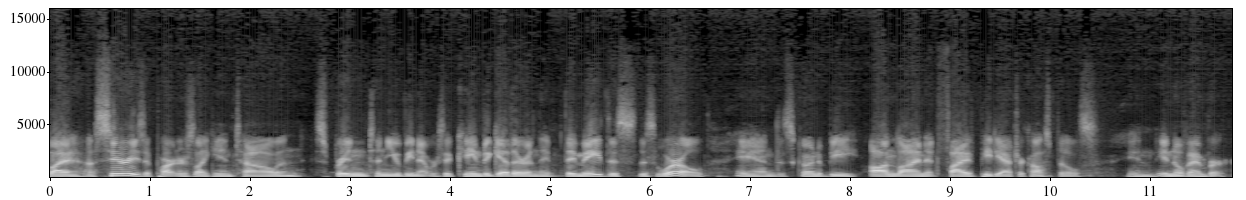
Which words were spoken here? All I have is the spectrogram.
by a series of partners like Intel and Sprint and UB Networks that came together and they, they made this, this world. And it's going to be online at five pediatric hospitals in, in November.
